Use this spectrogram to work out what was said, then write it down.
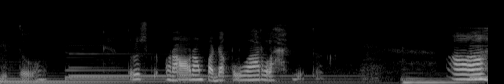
gitu. Terus orang-orang pada keluar lah gitu. Uh,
